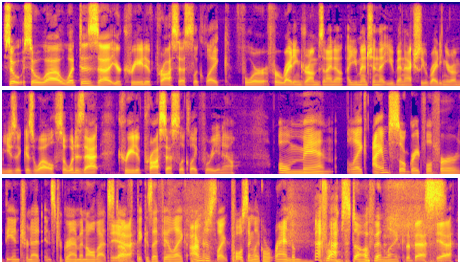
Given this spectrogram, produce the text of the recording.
So, so uh, what does uh, your creative process look like for for writing drums? And I know you mentioned that you've been actually writing your own music as well. So, what does that creative process look like for you now? Oh man, like I am so grateful for the internet, Instagram, and all that stuff Yeah. because I feel like I'm just like posting like random drum stuff and like The best, yeah.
